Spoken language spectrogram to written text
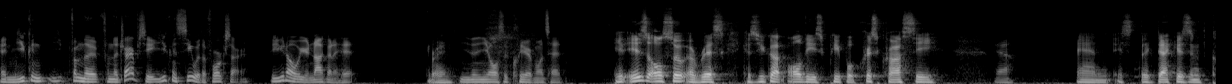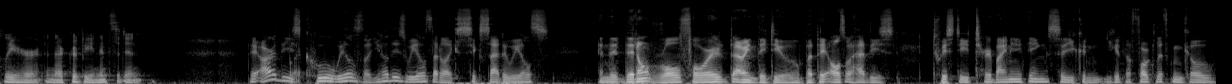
and you can from the from the driver's seat you can see where the forks are. So you know where you're not going to hit. right. And then you also clear everyone's head. It is also a risk because you got all these people crisscrossy, Yeah, and it's the deck isn't clear, and there could be an incident. they are these But- cool wheels though. You know these wheels that are like six sided wheels, and they, they don't roll forward. I mean they do, but they also have these twisty turbine things, so you can you get the forklift can go.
